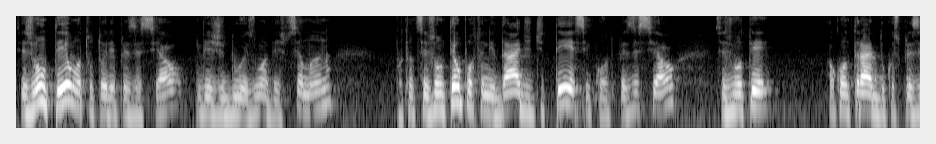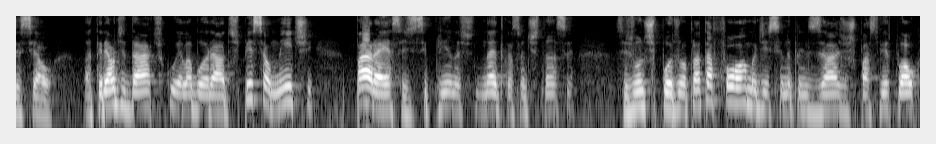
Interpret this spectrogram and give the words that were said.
Vocês vão ter uma tutoria presencial, em vez de duas, uma vez por semana, portanto, vocês vão ter oportunidade de ter esse encontro presencial, vocês vão ter, ao contrário do curso presencial, material didático elaborado especialmente para essas disciplinas na educação à distância, vocês vão dispor de uma plataforma de ensino-aprendizagem, espaço virtual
